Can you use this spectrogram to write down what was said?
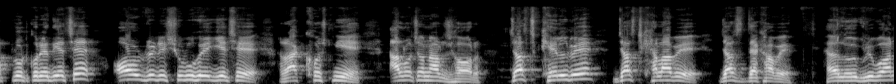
আপলোড করে দিয়েছে। অলরেডি শুরু হয়ে গিয়েছে রাক্ষস নিয়ে আলোচনার ঝড়। জাস্ট খেলবে জাস্ট খেলাবে জাস্ট দেখাবে। হ্যালো এভরিওয়ান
